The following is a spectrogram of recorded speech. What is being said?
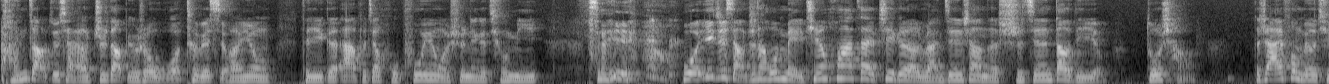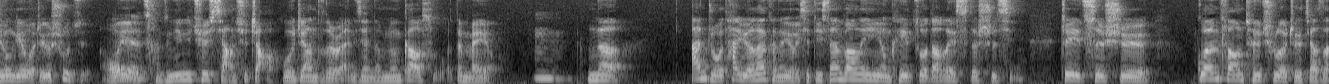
很早就想要知道，比如说我特别喜欢用的一个 app 叫虎扑，因为我是那个球迷，所以我一直想知道我每天花在这个软件上的时间到底有多长。但是 iPhone 没有提供给我这个数据，我也曾经去想去找过这样子的软件，能不能告诉我，但没有。嗯，那安卓它原来可能有一些第三方的应用可以做到类似的事情。这一次是官方推出了这个叫做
